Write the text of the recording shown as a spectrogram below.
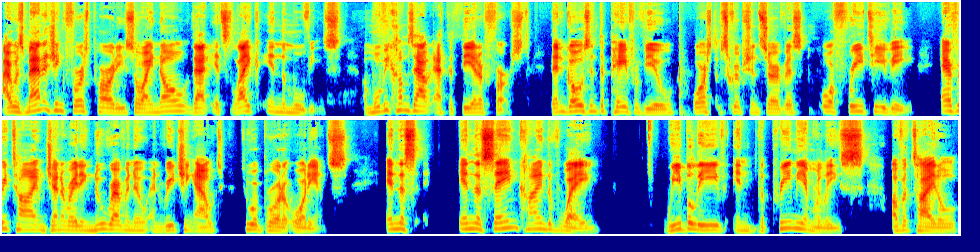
I was managing first party, so I know that it's like in the movies. A movie comes out at the theater first, then goes into pay per view or subscription service or free TV, every time generating new revenue and reaching out to a broader audience. In this in the same kind of way, we believe in the premium release of a title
